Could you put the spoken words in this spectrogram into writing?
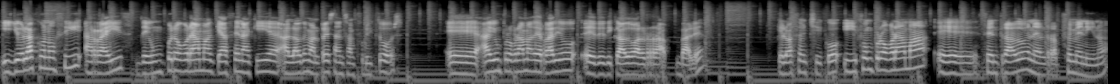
Y yo la conocí a raíz de un programa que hacen aquí eh, al lado de Manresa, en San Fruitos. Eh, hay un programa de radio dedicado al rap, ¿vale? Que lo hace un chico. Y hizo un programa centrado en el rap femenino.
